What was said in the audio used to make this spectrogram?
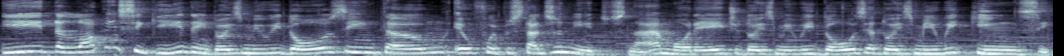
E logo em seguida, em 2012, então eu fui para os Estados Unidos, né? Morei de 2012 a 2015.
